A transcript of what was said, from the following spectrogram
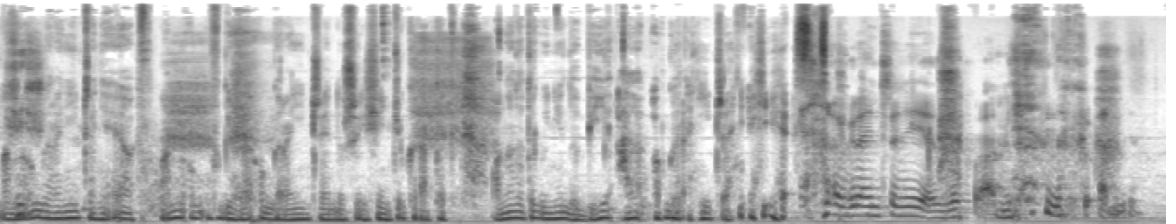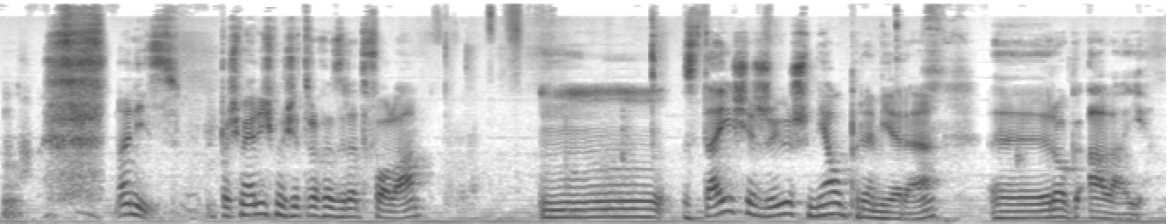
Mamy ograniczenie, mamy w grze ograniczenie do 60 kratek. Ono do tego nie dobije, ale ograniczenie jest. ograniczenie jest, dokładnie. dokładnie. No. no nic, pośmialiśmy się trochę z Redfalla. Mm, zdaje się, że już miał premierę y, Rogue Ally.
